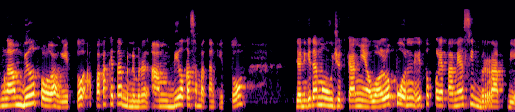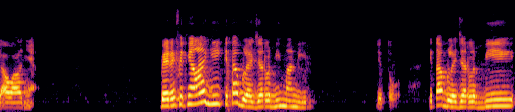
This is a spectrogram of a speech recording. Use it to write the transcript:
mengambil peluang itu? Apakah kita benar-benar ambil kesempatan itu? Dan kita mewujudkannya, walaupun itu kelihatannya sih berat di awalnya. Benefitnya lagi, kita belajar lebih mandiri. Gitu. Kita belajar lebih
